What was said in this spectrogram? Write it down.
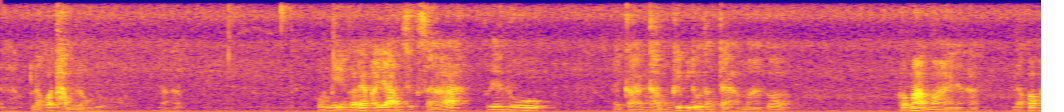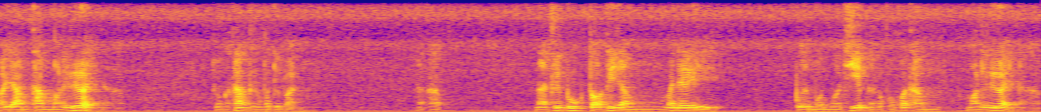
นะครับเราก็ทำลองดูนะครับผมเองก็ได้พยายามศึกษาเรียนรู้ในการทำคลิปวิดีโอต่างๆมาก็ก็มากมายนะครับ แล้วก็พยายามทำมาเรื่อยๆนะครับจนกระทั่งถึงปัจจุบันนะครับใน Facebook ตอนที่ยังไม่ได้เปิดหมวดมืออาชีพนะครับ ผมก็ทำมาเรื่อยๆนะครับ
